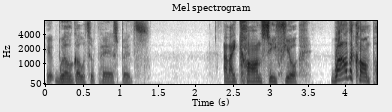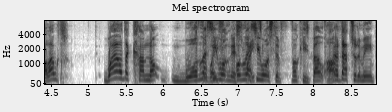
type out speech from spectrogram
it will go to purse bids. And I can't see Fury. Wilder can't pull out. Wilder cannot walk Unless, away he, wa- from this unless fight. he wants to fuck his belt Uh, off. That's what I mean.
